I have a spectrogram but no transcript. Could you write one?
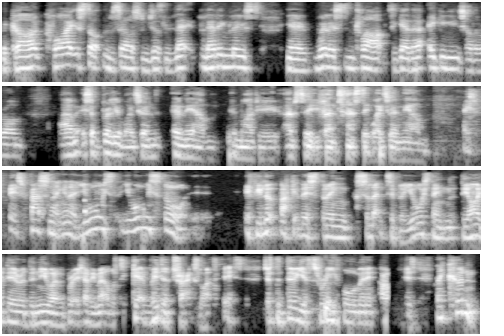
They can't quite stop themselves from just let, letting loose, you know, Willis and Clark together, egging each other on. Um, it's a brilliant way to end, end the album, in my view. Absolutely fantastic way to end the album. It's, it's fascinating, isn't it? You always you always thought if you look back at this thing selectively, you always think that the idea of the new wave of British heavy metal was to get rid of tracks like this, just to do your three, four minute punches. They couldn't.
